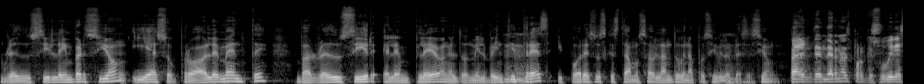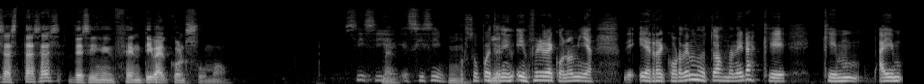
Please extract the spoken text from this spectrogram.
reducir la inversión y eso probablemente va a reducir el empleo en el 2023 mm. y por eso es que estamos hablando de una posible recesión. Para entendernos, porque subir esas tasas desincentiva el consumo. Sí, sí, sí, sí, por supuesto, influye la economía. Eh, recordemos de todas maneras que, que, hay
